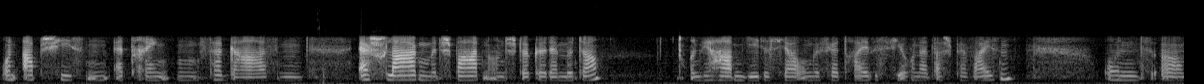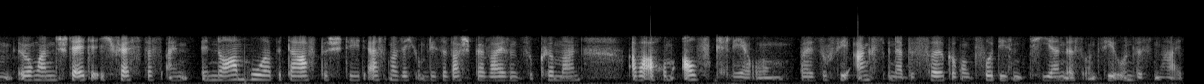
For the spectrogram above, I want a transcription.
und Abschießen, Ertränken, Vergasen, Erschlagen mit Spaten und Stöcke der Mütter. Und wir haben jedes Jahr ungefähr 300 bis 400 Waschbärwaisen. Und ähm, irgendwann stellte ich fest, dass ein enorm hoher Bedarf besteht, erstmal sich um diese Waschbärweisen zu kümmern, aber auch um Aufklärung, weil so viel Angst in der Bevölkerung vor diesen Tieren ist und viel Unwissenheit.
